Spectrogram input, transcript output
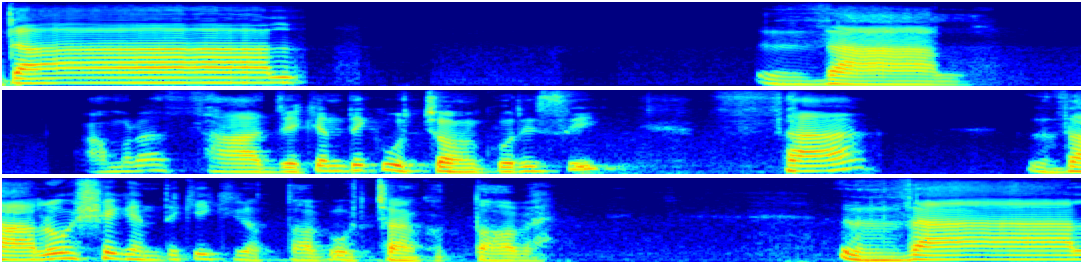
দাল। জাল। আমরা সা যেখান থেকে উচ্চারণ করেছি, সা, জালও সেখান থেকে কী করতে হবে? উচ্চারণ করতে হবে। জাল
